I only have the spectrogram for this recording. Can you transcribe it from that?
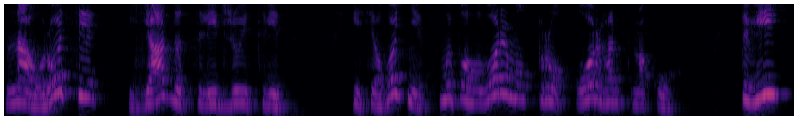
на уроці Я досліджую світ. І сьогодні ми поговоримо про орган смаку. Твій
